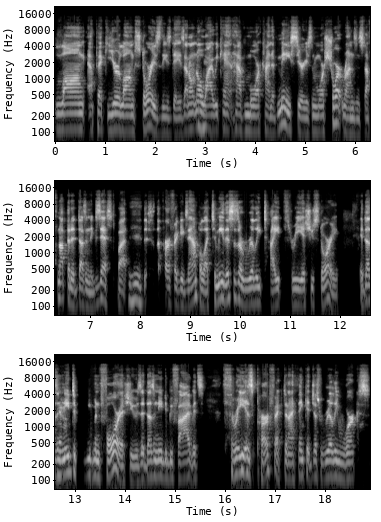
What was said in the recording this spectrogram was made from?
long, epic, year long stories these days. I don't know mm-hmm. why we can't have more kind of mini series and more short runs and stuff. Not that it doesn't exist, but mm-hmm. this is the perfect example. Like to me, this is a really tight three issue story. It doesn't yeah. need to be even four issues. It doesn't need to be five. It's three is perfect. And I think it just really works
